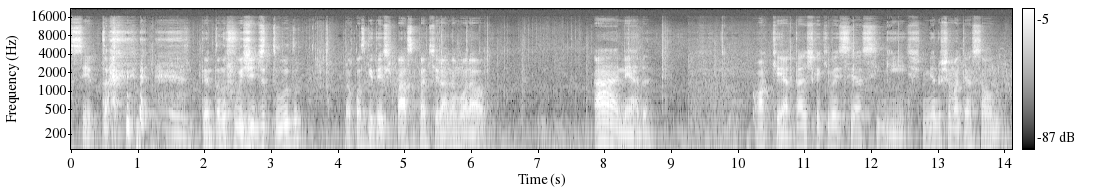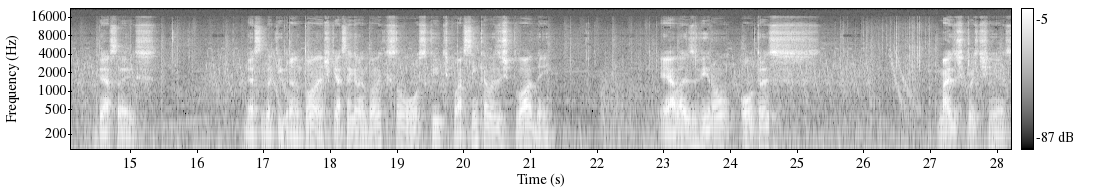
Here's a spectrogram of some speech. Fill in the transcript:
Caceta. Tentando fugir de tudo. Pra conseguir ter espaço pra atirar na moral. Ah, merda. Ok, a tática aqui vai ser a seguinte. Primeiro chama a atenção dessas dessas aqui grandonas, que essas grandonas que são osso, que tipo, assim que elas explodem, elas viram outras mais escrotinhas.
